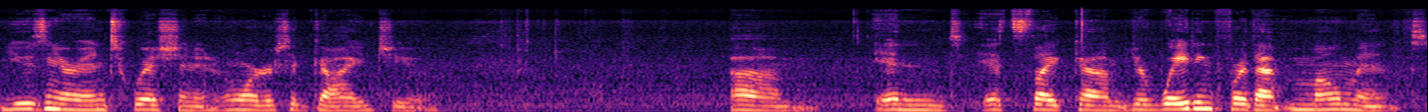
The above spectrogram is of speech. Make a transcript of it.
using your intuition in order to guide you. Um, and it's like um, you're waiting for that moment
